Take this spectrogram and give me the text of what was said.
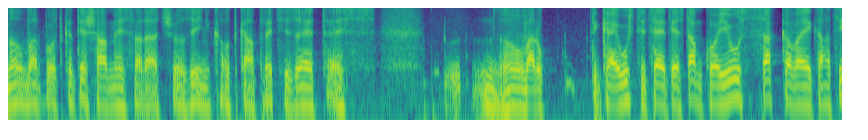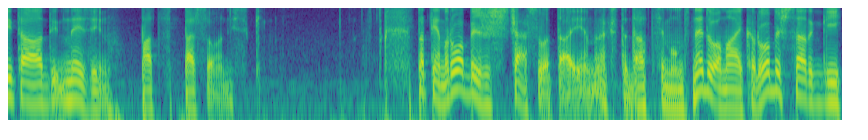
nu, varbūt tiešām mēs varētu šo ziņu kaut kā precizēt. Es nu, varu tikai uzticēties tam, ko jūs sakat, vai kā citādi nezinu pats personiski. Par tiem robežu šķērsotājiem raksta Dārcis. Mums nedomāja, ka robežsargi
